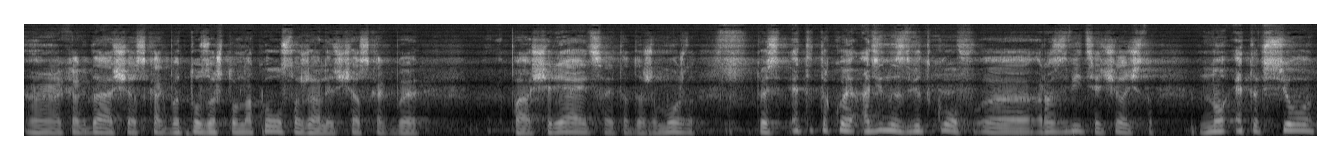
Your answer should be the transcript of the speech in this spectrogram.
Э, когда сейчас как бы то, за что на кол сажали, сейчас как бы поощряется, это даже можно. То есть это такой один из витков э, развития человечества. Но это все,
